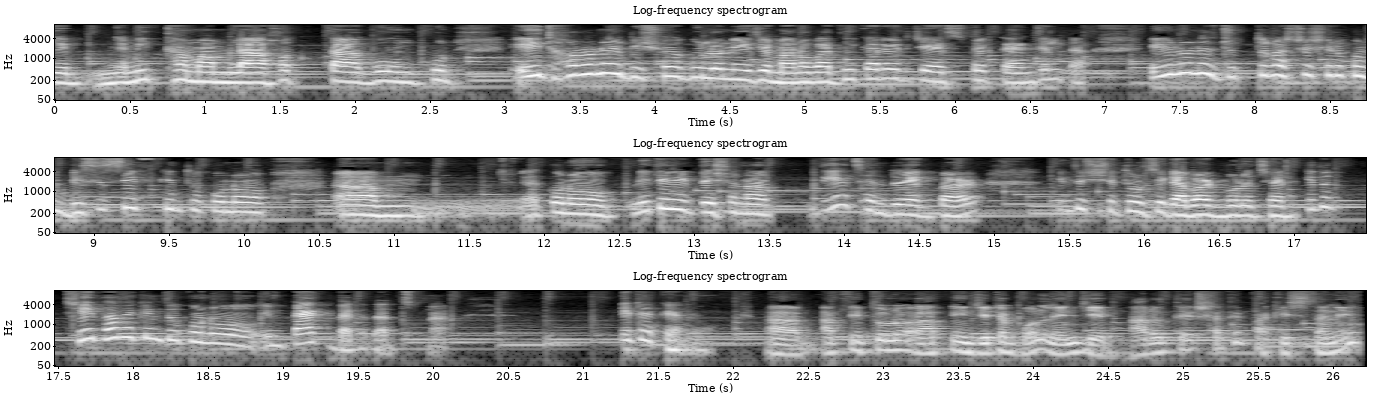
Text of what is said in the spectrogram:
যে মিথ্যা মামলা, হত্যা, গুম, খুন, এই ধরনের বিষয়গুলো নিয়ে যে মানবাধিকারের যে অ্যাসপেক্ট অ্যাঙ্গেলটা এগুলো নিয়ে যুক্তরাষ্ট্রে সেরকম ডিসিসিভ কিন্তু কোনো কোনো নীতি নির্দেশনা দিয়েছেন দু একবার, কিন্তু সে তুলসী গ্যাবার্ড বলেছেন, কিন্তু সেইভাবে কিন্তু কোনো ইম্প্যাক্ট দেখা যাচ্ছে না। এটা কেন? আপনি তুলো আপনি যেটা বললেন যে ভারতের সাথে পাকিস্তানের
